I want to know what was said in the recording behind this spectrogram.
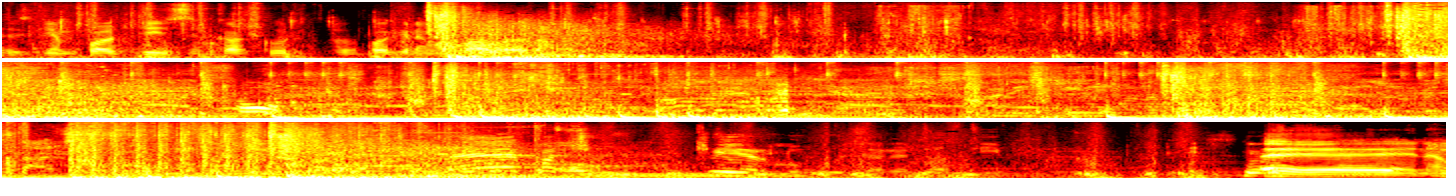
Jest polscy, jak kurwa, chyba gramy Valorant. O! Eee, patrz, kierlu, E, ne,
